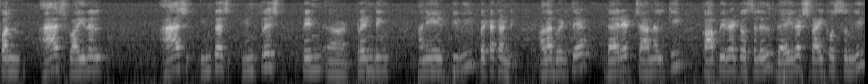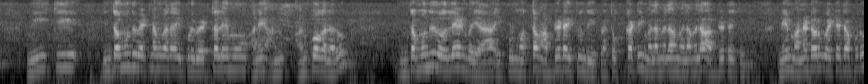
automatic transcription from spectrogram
fun hash viral hash interest interest trend trending అనేటివి పెట్టకండి. అలా పెడితే డైరెక్ట్ ఛానల్కి కాపీరైట్ వస్తలేదు డైరెక్ట్ స్ట్రైక్ వస్తుంది. మీకు ఇంతకుముందు పెట్టినాం కదా ఇప్పుడు పెడతలేము అని అను అనుకోగలరు. ఇంతకుముందు వదిలేయండి భయ్య ఇప్పుడు మొత్తం అప్డేట్ అవుతుంది ప్రతి ఒక్కటి మెలమెల మెలమెల అప్డేట్ అవుతుంది నేను మొన్నటి వరకు పెట్టేటప్పుడు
